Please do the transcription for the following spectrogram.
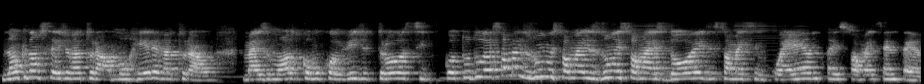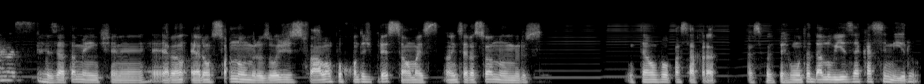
Não que não seja natural, morrer é natural, mas o modo como o Covid trouxe, ficou tudo, é só mais um, e só mais um, e só mais dois, e só mais cinquenta, e só mais centenas. Exatamente, né? Eram, eram só números. Hoje eles falam por conta de pressão, mas antes era só números. Então vou passar para a segunda pergunta da Luísa Casimiro.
